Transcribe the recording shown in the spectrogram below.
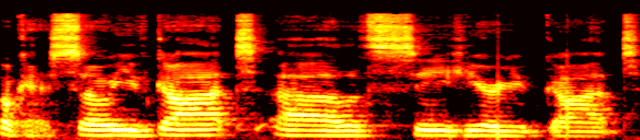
Okay, so you've got, uh, let's see here, you've got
